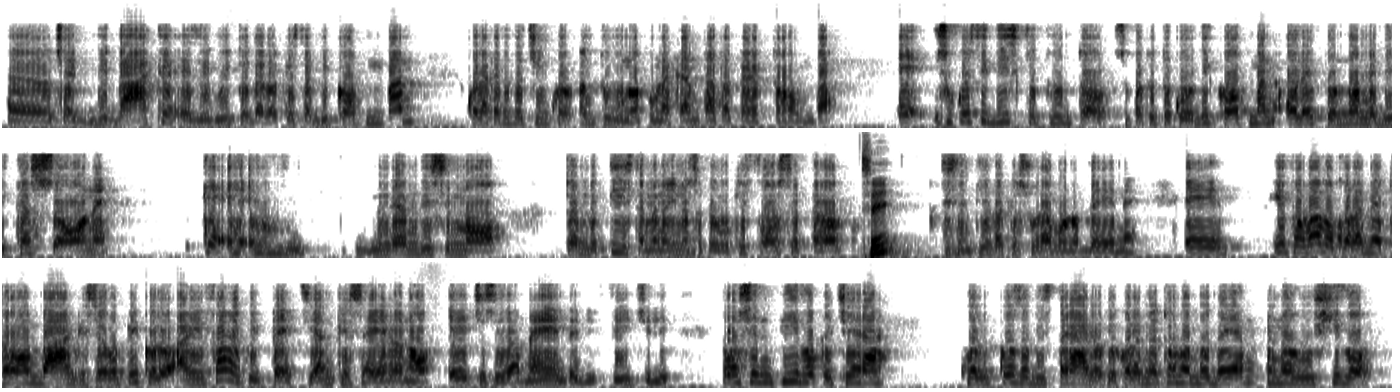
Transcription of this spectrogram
eh, cioè di Bach, eseguito dall'orchestra di Kaufman, con la cantata 51, con una cantata per tromba. E su questi dischi, appunto, soprattutto quello di Cotman, ho letto il nome di Cassone, che è un grandissimo trombettista, almeno io non sapevo chi fosse, però sì. si sentiva che suonavano bene. E io provavo con la mia tromba, anche se ero piccolo, a rifare quei pezzi, anche se erano eccessivamente difficili, però sentivo che c'era qualcosa di strano che con la mia tromba moderna non riuscivo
